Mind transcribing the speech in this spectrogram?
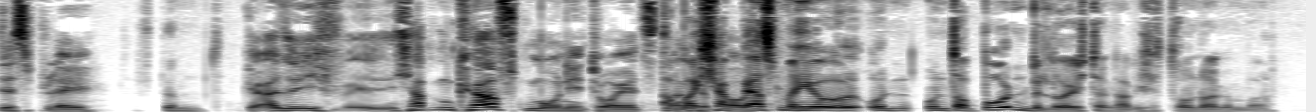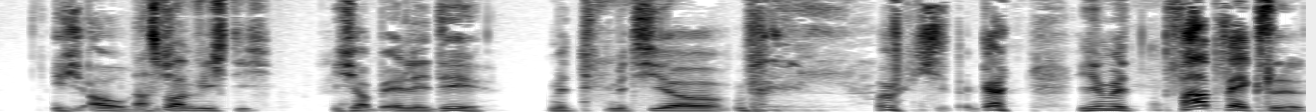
Display. Stimmt. Also ich, ich habe einen Curved Monitor jetzt dran Aber ich habe erstmal hier un unter Bodenbeleuchtung habe ich drunter gemacht. Ich auch. Das ich war hab, wichtig. Ich habe LED mit mit hier hab hier mit Farbwechsel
